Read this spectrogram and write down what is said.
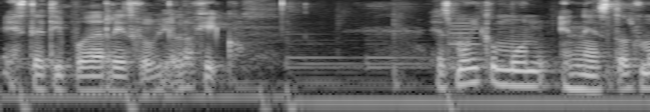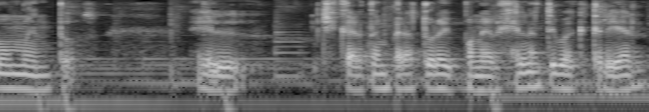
este tipo de riesgo biológico. Es muy común en estos momentos el checar temperatura y poner gel antibacterial,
